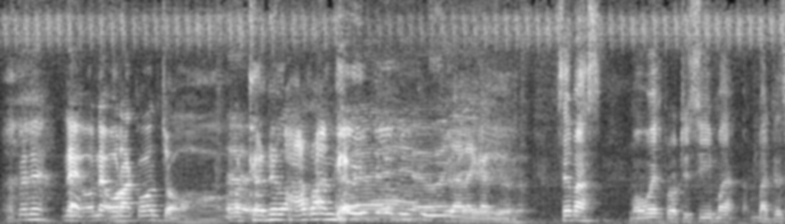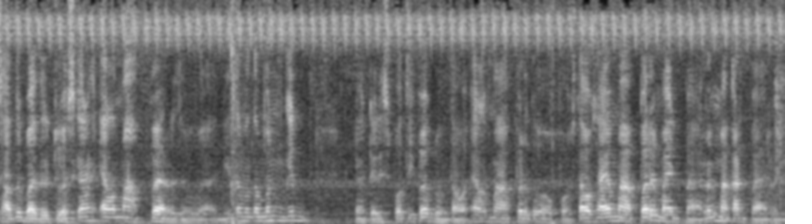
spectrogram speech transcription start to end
Tapi nek nek nek ora kanca, Eh. regane larang gawe film Iya, itu. kan dulu. Saya Mas mau wes produksi Badil 1, Badil 2 sekarang El Mabar coba. Ini teman-teman mungkin yang dari Spotify belum tahu El Mabar itu apa. Tahu saya Mabar main bareng, makan bareng.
